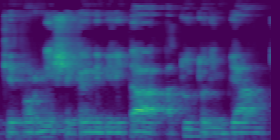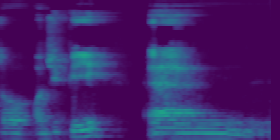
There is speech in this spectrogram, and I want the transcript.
che fornisce credibilità a tutto l'impianto OGP, ehm,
